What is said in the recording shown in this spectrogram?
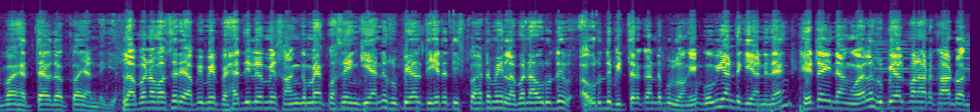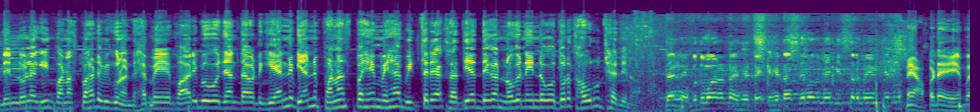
65 70 දක්වා යන්න ගියා. ලබන වසරේ අපි මේ පැහැදිලිව මේ සංගමයක් වශයෙන් කියන්නේ රුපියල් 30ට 35ට මේ ලබන අවුරුද්ද අවුරුද්ද බිත්තර කන්න පුළුවන්. ඒ ගොවියන්ට කියන්නේ දැන් හෙට ඉඳන් ඔයාලා රුපියල් 50ට කාටවත් දෙන්න ඕන ගිහින් 55ට විකුණන්න. හැබැයි පාරිභෝගික ජනතාවට කියන්නේ කියන්නේ 55 මෙහා බිත්තරයක් සතියක් දෙකක් නොගෙන ඉන්නකොට උතර කවුරුත් හැදෙනවා. දැන් ඔබතුමාලට හෙට හෙටක් දෙනවද මේ විස්තර මේ විදිහට? නෑ අපිට එහෙම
